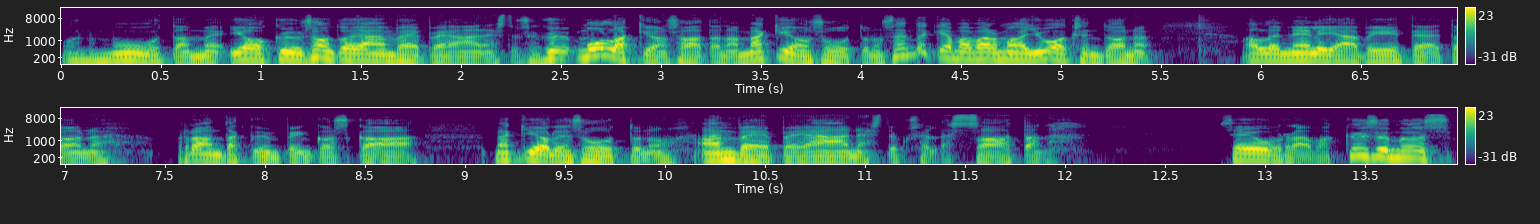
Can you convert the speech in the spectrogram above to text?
on muuta? Me... Joo, kyllä se on tuo MVP-äänestys. Kyllä mullakin on saatana, mäkin on suuttunut. Sen takia mä varmaan juoksin ton alle neljää viiteen ton rantakympin, koska mäkin olin suuttunut MVP-äänestykselle, saatana. Seuraava kysymys.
